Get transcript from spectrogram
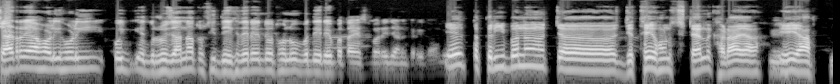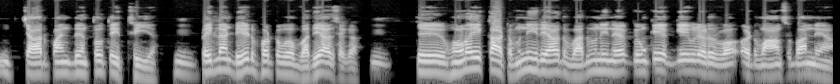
ਚੜ ਰਿਹਾ ਹੌਲੀ ਹੌਲੀ ਕੋਈ ਰੋਜ਼ਾਨਾ ਤੁਸੀਂ ਦੇਖਦੇ ਰਹਿੰਦੇ ਹੋ ਤੁਹਾਨੂੰ ਵਧੇਰੇ ਪਤਾ ਇਸ ਬਾਰੇ ਜਾਣਕਾਰੀ ਦਿਓਗੇ ਇਹ ਤਕਰੀਬਨ ਜਿੱਥੇ ਹੁਣ ਸਟੈਲ ਖੜਾ ਆ। ਇਹ ਆ 4-5 ਦਿਨ ਤੋਂ ਤੇ ਇੱਥੇ ਹੀ ਆ। ਪਹਿਲਾਂ 1.5 ਫੁੱਟ ਵਧਿਆ ਸੀਗਾ। ਤੇ ਹੁਣ ਇਹ ਘਟ ਵੀ ਨਹੀਂ ਰਿਹਾ ਤੇ ਵੱਧ ਵੀ ਨਹੀਂ ਰਿਹਾ ਕਿਉਂਕਿ ਅੱਗੇ ਐਡਵਾਂਸ ਬੰਨ ਆ।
